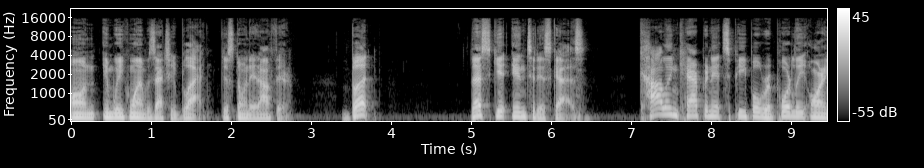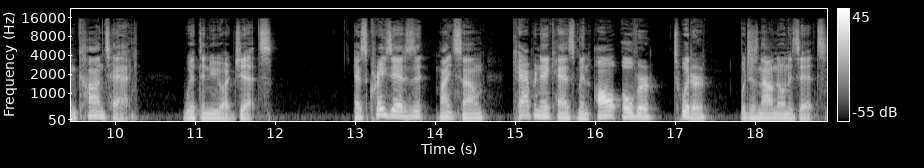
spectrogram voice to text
on in week one was actually black. Just throwing it out there. But let's get into this, guys. Colin Kaepernick's people reportedly are in contact with the New York Jets. As crazy as it might sound, Kaepernick has been all over Twitter, which is now known as X,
